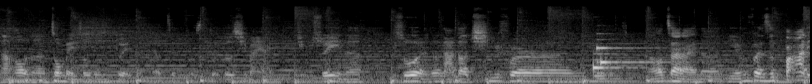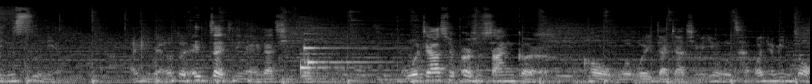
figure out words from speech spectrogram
然后呢，中美洲都是对的，还有这里都是对，都是西班牙语地区，所以呢，所有人都拿到七分，然后再来呢，年份是八零四年，哎，你们两个对，哎，再你们两个加七分，国家是二十三个，然后我我也加加七分，因为我才完全命中，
